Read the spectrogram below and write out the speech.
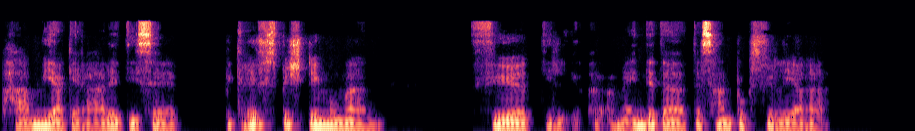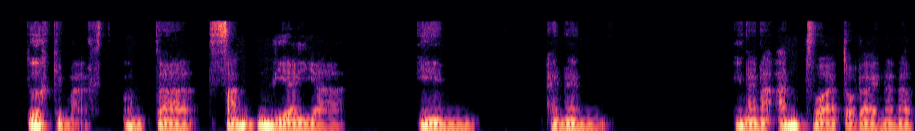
haben ja gerade diese Begriffsbestimmungen für die, äh, am Ende der, des Handbuchs für Lehrer durchgemacht. Und da fanden wir ja in einen in einer Antwort oder in einer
